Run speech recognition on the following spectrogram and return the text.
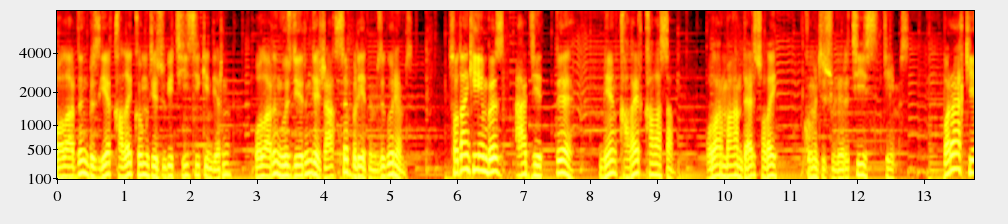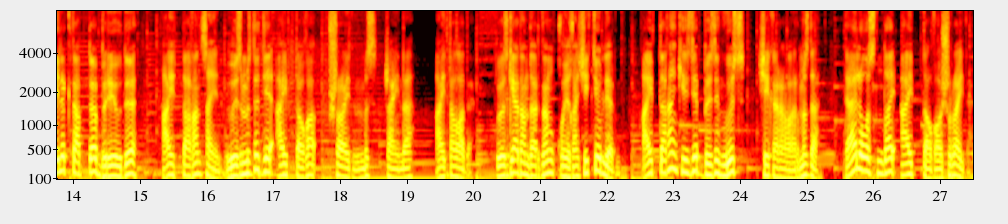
олардың бізге қалай көмектесуге тиіс екендерін олардың өздерін де жақсы білетінімізді көреміз. Содан кейін біз әдетті мен қалай қаласам олар маған дәл солай көмектесулері тиіс дейміз. Бірақ киелі кітапта біреуді айыптаған сайын өзімізді де айыптауға ұшырайтынымыз жайында айталады өзге адамдардың қойған шектеулерін айыптаған кезде біздің өз шекараларымыз да дәл осындай айыптауға ұшырайды.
